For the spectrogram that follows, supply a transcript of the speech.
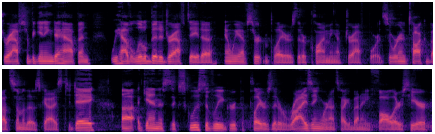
drafts are beginning to happen. We have a little bit of draft data, and we have certain players that are climbing up draft boards. So we're going to talk about some of those guys today. Uh, again, this is exclusively a group of players that are rising. We're not talking about any fallers here.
